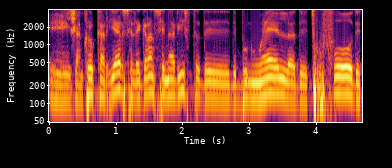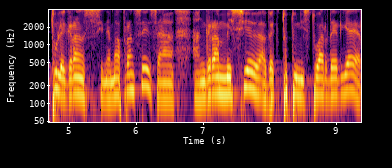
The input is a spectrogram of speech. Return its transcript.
et Jean-Claude Carrière, c'est le grand scénariste de, de Buñuel, de Truffaut, de tous les grands cinémas français. C'est un, grand monsieur avec toute une histoire derrière.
